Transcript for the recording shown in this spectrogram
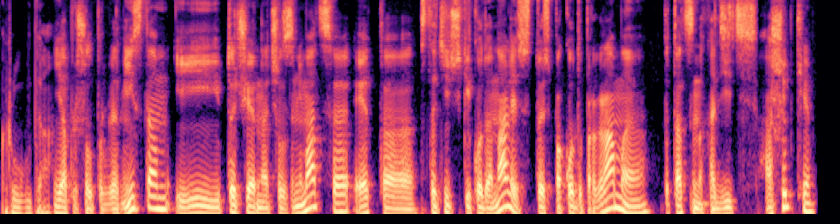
Круто. Я пришел программистом, и то, чем я начал заниматься, это статический код-анализ, то есть по коду программы пытаться находить ошибки,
